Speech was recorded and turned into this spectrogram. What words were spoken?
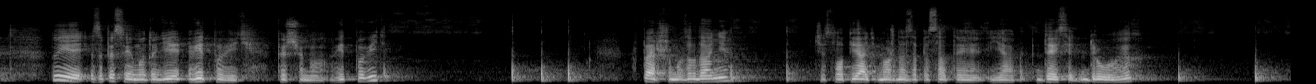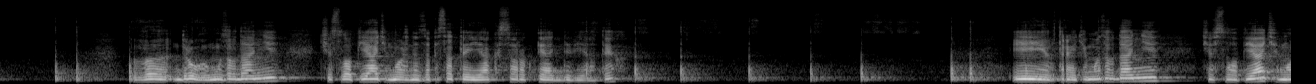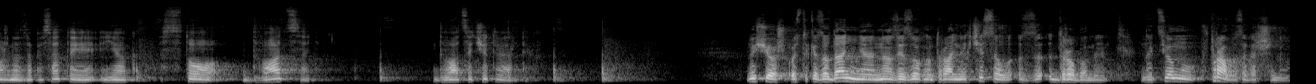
Ну і записуємо тоді відповідь. Пишемо відповідь. В першому завданні число 5 можна записати як 10 других. В другому завданні число 5 можна записати як 45 дев'ятих. І в третьому завданні число 5 можна записати як 120 24. Ну що ж, ось таке завдання на зв'язок натуральних чисел з дробами. На цьому вправу завершено.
